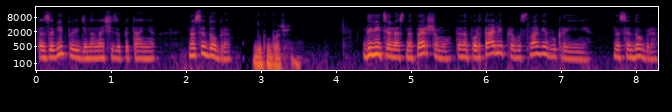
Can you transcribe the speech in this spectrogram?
та за відповіді на наші запитання. На все добре. До побачення. Дивіться нас на першому та на порталі Православ'я в Україні. На все добре.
